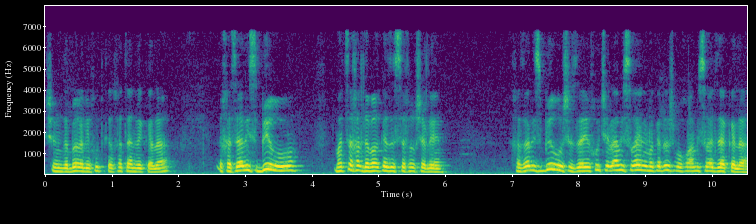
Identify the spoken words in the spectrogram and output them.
שמדבר על איחוד חתן וכלה, וחז"ל הסבירו מה צריך על דבר כזה ספר שלם. חז"ל הסבירו שזה האיחוד של עם ישראל עם הקדוש ברוך הוא, עם ישראל זה הכלה.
